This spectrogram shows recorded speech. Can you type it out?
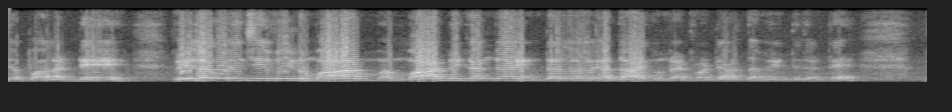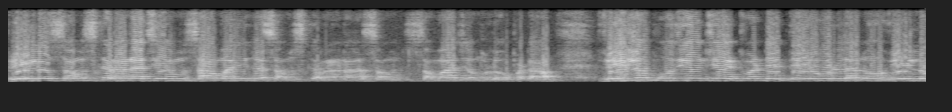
చెప్పాలంటే వీళ్ళ గురించి వీళ్ళు మార్ మార్మికంగా ఇంటర్నల్గా దాగి ఉన్నటువంటి అర్థం ఏంటిదంటే వీళ్ళు సంస్కరణ చేయం సామాజిక సంస్కరణ సం- సమాజం లోపల వీళ్ళు పూజించేటువంటి దేవుళ్ళను వీళ్ళు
